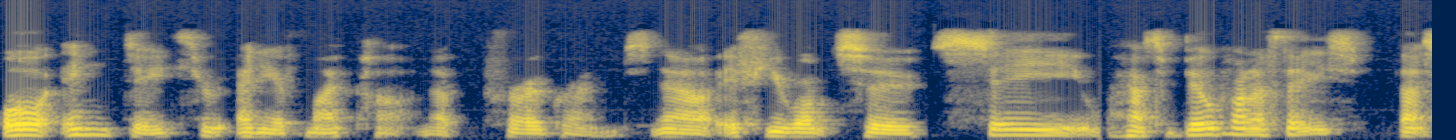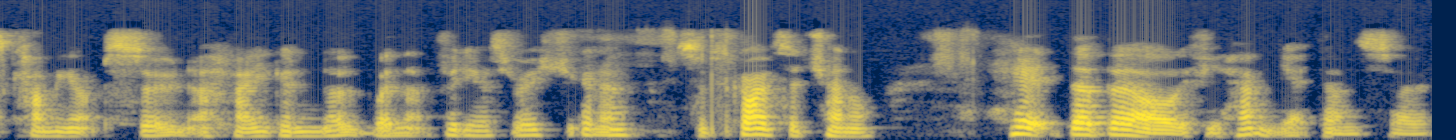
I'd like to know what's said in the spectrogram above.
or indeed through any of my partner programs. Now, if you want to see how to build one of these, that's coming up soon. How you're going to know when that video is released, you're going to subscribe to the channel, hit the bell if you haven't yet done so,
